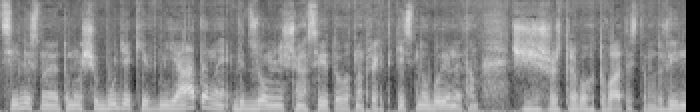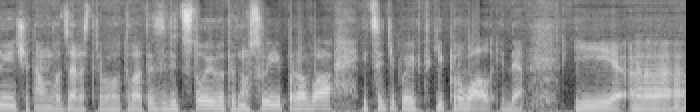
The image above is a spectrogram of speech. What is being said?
Цілісною, тому що будь-які вм'ятини від зовнішнього світу, от, наприклад, якісь новини там, чи щось треба готуватись там до війни, чи там от зараз треба готуватись, відстоювати там свої права, і це типу як такий провал іде. І е,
